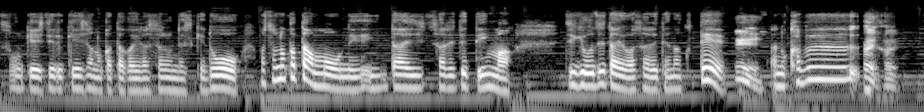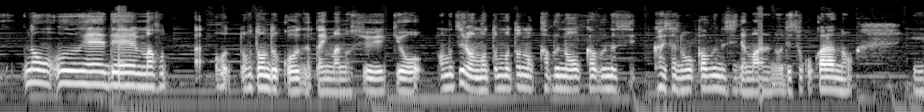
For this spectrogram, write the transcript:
尊敬してる経営者の方がいらっしゃるんですけど、まあ、その方はもうね、引退されてて、今、事業自体はされてなくて、ええあの株。の運営で、まあ、ほとんどこうなんか今の収益をまあもちろんもともとの株の大株主会社の大株主でもあるのでそこからの、えー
